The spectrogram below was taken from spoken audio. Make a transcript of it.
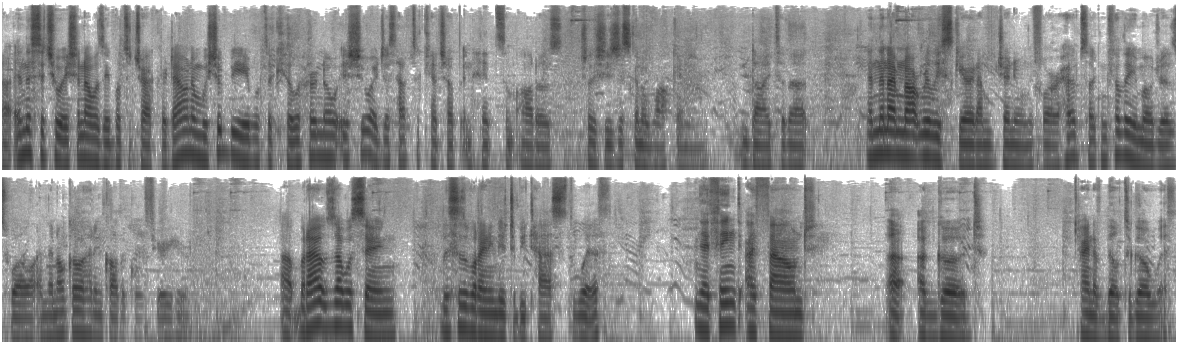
Uh, in this situation, I was able to track her down, and we should be able to kill her no issue. I just have to catch up and hit some autos. Actually, she's just going to walk in and die to that. And then I'm not really scared. I'm genuinely far ahead, so I can kill the Yemoja as well, and then I'll go ahead and call the Gold Fury here. Uh, but as I was saying, this is what I needed to be tasked with. And I think I found a, a good kind of build to go with.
